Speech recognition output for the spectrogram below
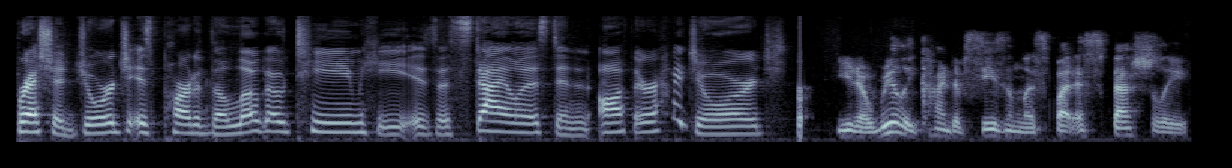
Brescia. George is part of the logo team. He is a stylist and an author. Hi, George. You know, really kind of seasonless, but especially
